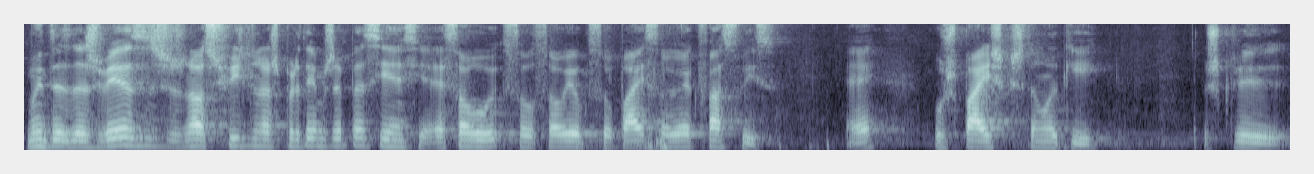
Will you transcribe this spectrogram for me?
Muitas das vezes, os nossos filhos, nós perdemos a paciência. É só, sou só eu que sou pai, sou eu que faço isso. É? Os pais que estão aqui, os que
